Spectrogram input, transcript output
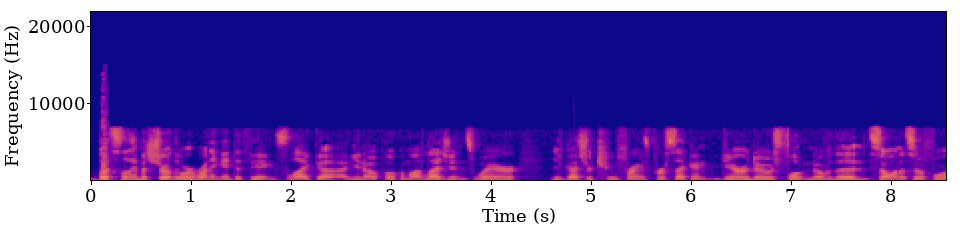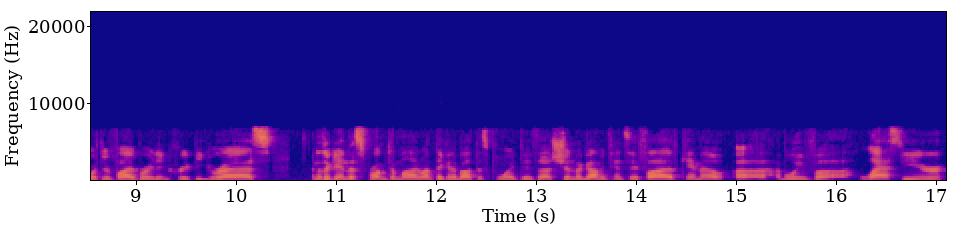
But slowly but surely, we're running into things like uh, you know Pokemon Legends, where you've got your two frames per second Gyarados floating over the and so on and so forth. You're vibrating creepy grass. Another game that sprung to mind when I'm thinking about this point is uh, Shin Megami Tensei 5 came out, uh, I believe, uh, last year.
